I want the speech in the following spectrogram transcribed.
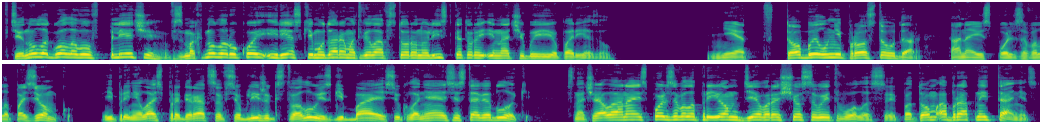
Втянула голову в плечи, взмахнула рукой и резким ударом отвела в сторону лист, который иначе бы ее порезал. Нет, то был не просто удар. Она использовала поземку и принялась пробираться все ближе к стволу, изгибаясь, уклоняясь и ставя блоки. Сначала она использовала прием «дева расчесывает волосы», потом обратный танец.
